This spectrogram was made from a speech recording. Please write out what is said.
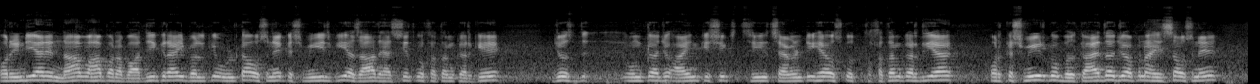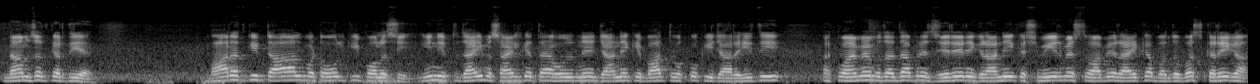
और इंडिया ने ना वहाँ पर आबादी कराई, बल्कि उल्टा उसने कश्मीर की आज़ाद हैसियत को ख़त्म करके जो उनका जो आइन की शिक्स थी सेवेंटी है, उसको ख़त्म कर दिया और कश्मीर को बाकायदा जो अपना हिस्सा उसने नामजद कर दिया है। भारत की टाल मटोल की पॉलिसी, इन इब्तदाई मसाइल के तय होने जाने के बाद तो की जा रही थी अकवा मुतहदा अपने जेर निगरानी कश्मीर में स्वाब राय का बंदोबस्त करेगा।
